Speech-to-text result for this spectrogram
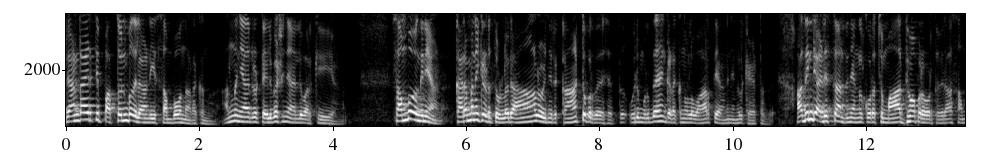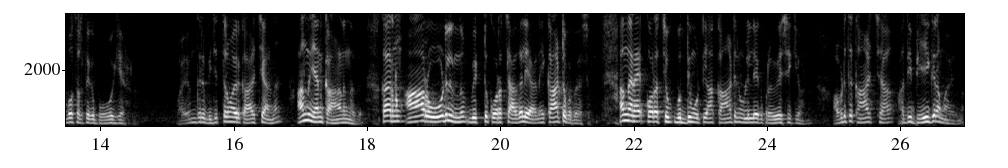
രണ്ടായിരത്തി പത്തൊൻപതിലാണ് ഈ സംഭവം നടക്കുന്നത്. അന്ന് ഞാനൊരു ടെലിവിഷൻ ചാനലിൽ വർക്ക് ചെയ്യുകയാണ്. സംഭവം എങ്ങനെയാണ്? കരമനയ്ക്കടുത്തുള്ള ഒരാളൊഴിഞ്ഞൊരു കാട്ടുപ്രദേശത്ത് ഒരു മൃതദേഹം കിടക്കുന്നുള്ള വാർത്തയാണ് ഞങ്ങൾ കേട്ടത്. അതിന്റെ അടിസ്ഥാനത്തിൽ ഞങ്ങൾ കുറച്ച് മാധ്യമ പ്രവർത്തകർ ആ സംഭവ സ്ഥലത്തേക്ക് പോവുകയാണ്. ഭയങ്കര വിചിത്രമായ ഒരു കാഴ്ചയാണ് അന്ന് ഞാൻ കാണുന്നത്. കാരണം ആ റോഡിൽ നിന്നും വിട്ട് കുറച്ച് അകലെയാണ് ഈ കാട്ടുപ്രദേശം. അങ്ങനെ കുറച്ച് ബുദ്ധിമുട്ടി ആ കാട്ടിനുള്ളിലേക്ക് പ്രവേശിക്കുകയാണ്. അവിടുത്തെ കാഴ്ച അതിഭീകരമായിരുന്നു.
